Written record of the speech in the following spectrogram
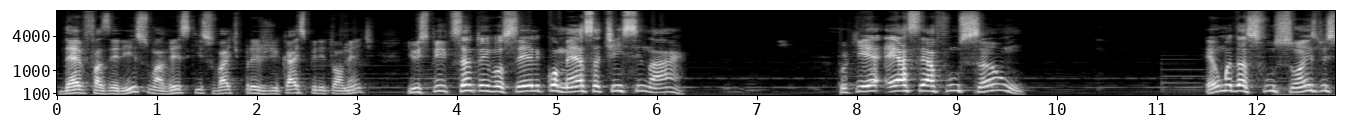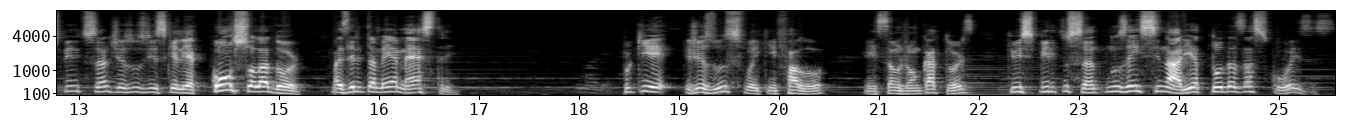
deve fazer isso, uma vez que isso vai te prejudicar espiritualmente? E o Espírito Santo em você, ele começa a te ensinar. Porque essa é a função é uma das funções do Espírito Santo. Jesus diz que ele é consolador, mas ele também é mestre. Porque Jesus foi quem falou em São João 14 que o Espírito Santo nos ensinaria todas as coisas.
